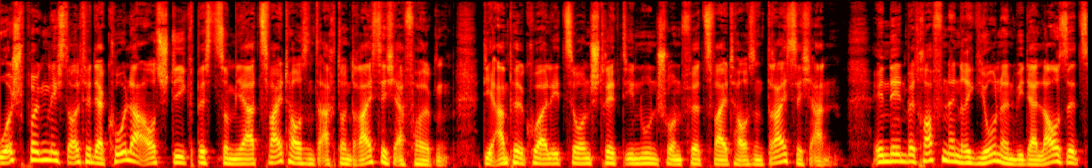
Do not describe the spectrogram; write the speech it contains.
Ursprünglich sollte der Kohleausstieg bis zum Jahr 2038 erfolgen. Die Ampelkoalition strebt ihn nun schon für 2030 an. In den betroffenen Regionen wie der Lausitz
